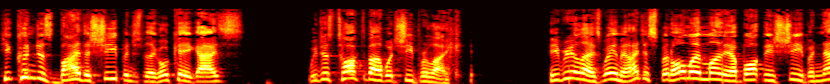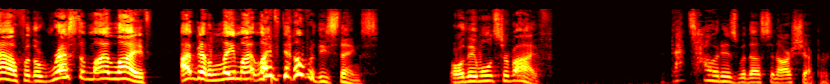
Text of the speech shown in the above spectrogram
He couldn't just buy the sheep and just be like, okay, guys, we just talked about what sheep are like. He realized, wait a minute, I just spent all my money, I bought these sheep, and now for the rest of my life, I've got to lay my life down for these things, or they won't survive. That's how it is with us and our shepherd.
